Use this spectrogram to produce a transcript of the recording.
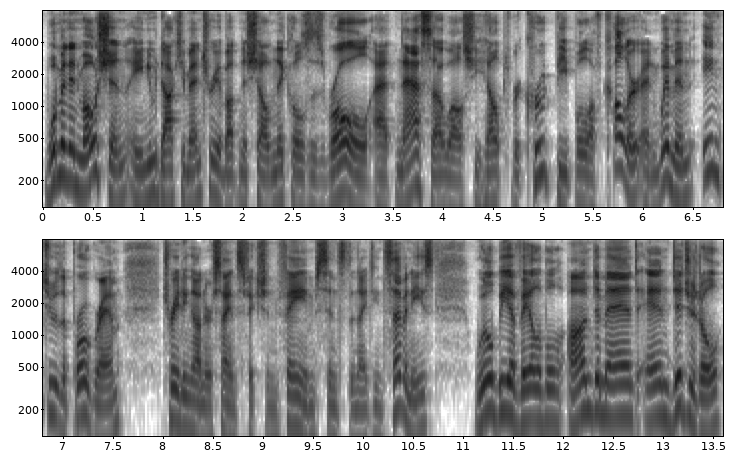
Woman in Motion, a new documentary about Nichelle Nichols' role at NASA while she helped recruit people of color and women into the program, trading on her science fiction fame since the 1970s, will be available on demand and digital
